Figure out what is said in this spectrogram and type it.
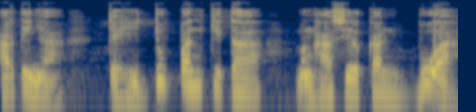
Artinya, kehidupan kita menghasilkan buah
